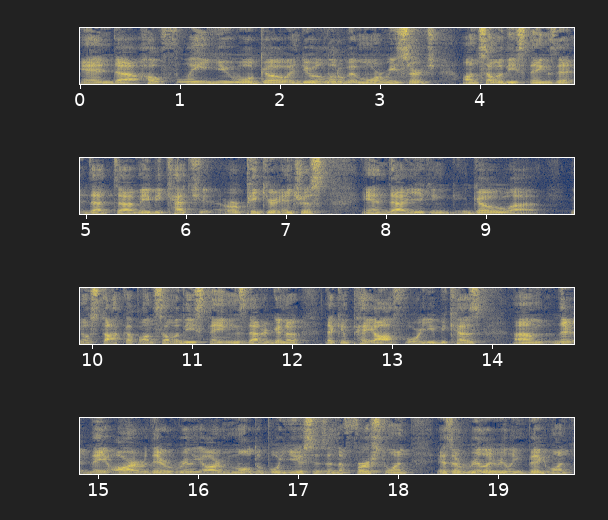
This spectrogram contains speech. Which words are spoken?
And uh, hopefully, you will go and do a little bit more research on some of these things that that maybe catch or pique your interest and uh, you can go uh, you know stock up on some of these things that are gonna that can pay off for you because um, they are there really are multiple uses. And the first one is a really really big one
